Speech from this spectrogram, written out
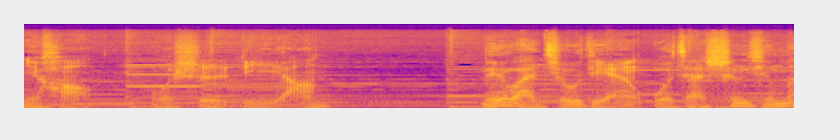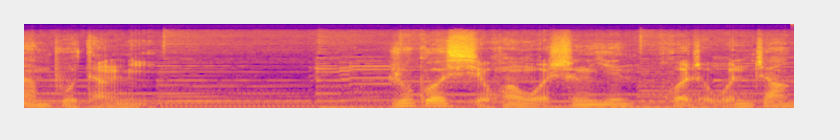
你好，我是李阳。每晚九点，我在声行漫步等你。如果喜欢我声音或者文章，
